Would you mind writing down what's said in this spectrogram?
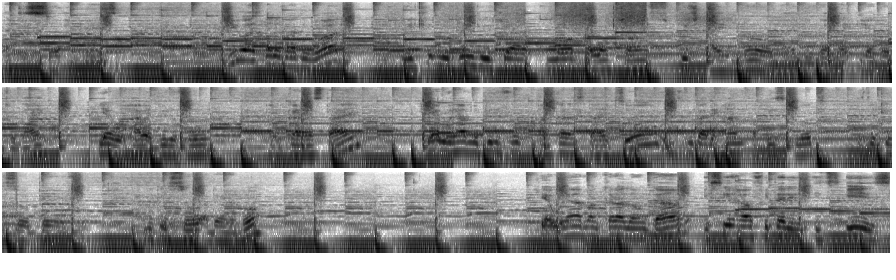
That is so amazing. Viewers all over the world, we, we bring you here more collections which I know that you are, going to like. Here we have a beautiful Ankara style. Here we have a beautiful Ankara style too. Look at the hand of this clothes. It's looking so beautiful. It's looking so adorable. Here we have Ankara long gown. You see how fitted it, is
